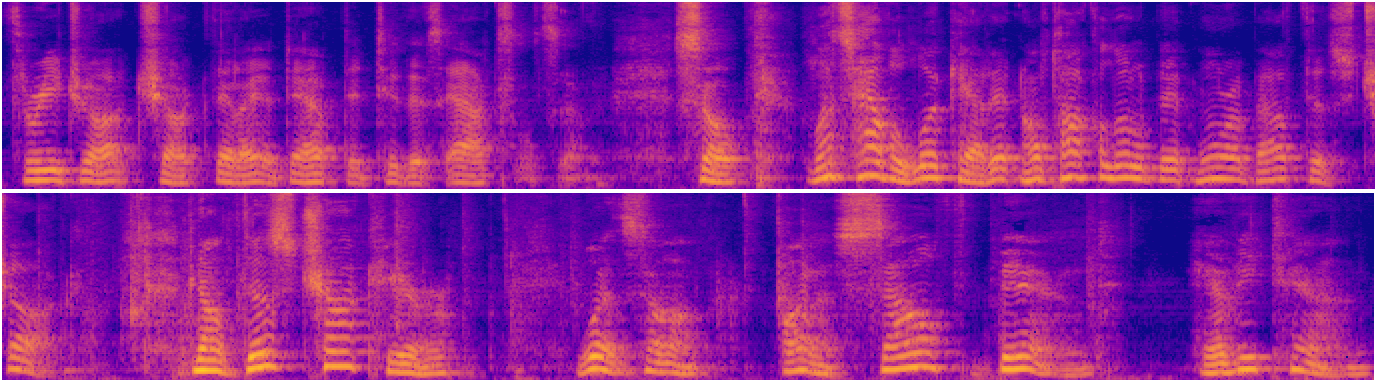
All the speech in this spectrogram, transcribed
three jaw chuck that I adapted to this Axelson. So let's have a look at it, and I'll talk a little bit more about this chuck. Now, this chuck here was um, on a South Bend Heavy Ten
